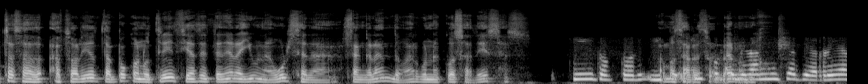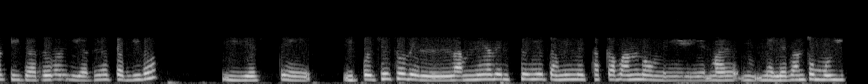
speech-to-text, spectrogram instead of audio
estás absorbiendo tampoco nutrientes, has de tener ahí una úlcera sangrando, alguna cosa de esas. Sí, doctor. Y Vamos a resolverlo. Me dan muchas diarreas y diarreas y diarreas salido. Y este y pues eso de la apnea del sueño también me está acabando. Me, me, levanto muy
